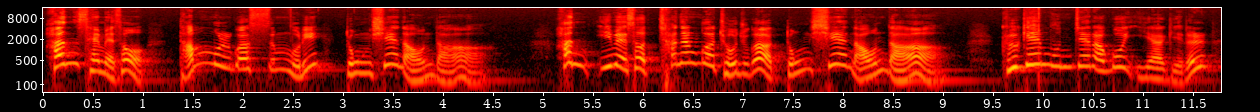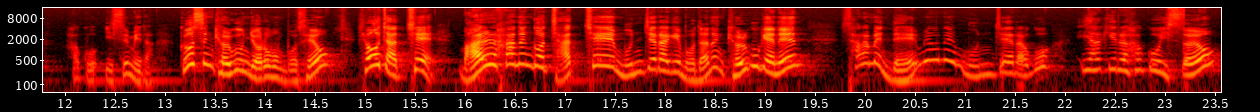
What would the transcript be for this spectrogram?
한 샘에서 단물과 쓴물이 동시에 나온다. 한 입에서 찬양과 저주가 동시에 나온다. 그게 문제라고 이야기를 하고 있습니다. 그것은 결국 여러분 보세요. 혀 자체 말하는 것 자체의 문제라기보다는 결국에는 사람의 내면의 문제라고 이야기를 하고 있어요.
